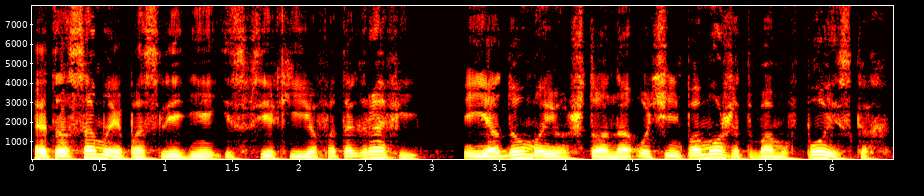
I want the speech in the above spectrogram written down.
Это самая последняя из всех ее фотографий. Я думаю, что она очень поможет вам в поисках».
